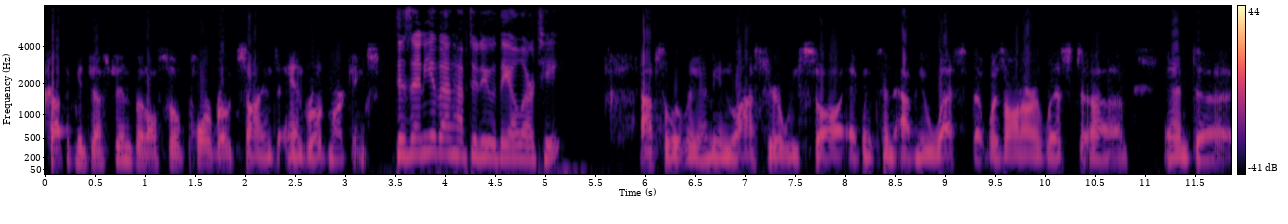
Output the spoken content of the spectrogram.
traffic congestion, but also poor road signs and road markings. Does any of that have to do with the LRT? Absolutely. I mean, last year we saw Eglinton Avenue West that was on our list, uh, and uh,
